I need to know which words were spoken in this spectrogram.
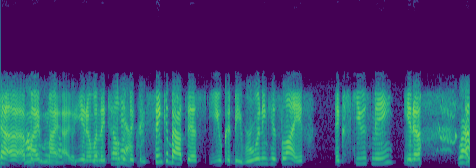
Uh, my my, uh, you know, when they tell Yeah. the victim, think about this, you could be ruining his life. Excuse me, you know. Right.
